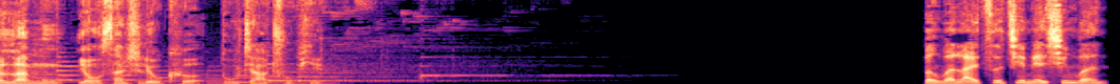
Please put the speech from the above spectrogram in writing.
本栏目由三十六氪独家出品。本文来自界面新闻。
